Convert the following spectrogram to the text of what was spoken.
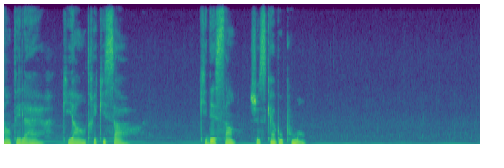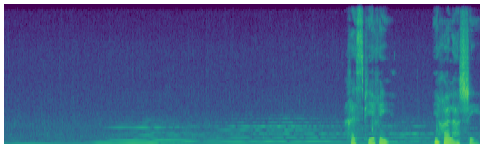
Sentez l'air qui entre et qui sort, qui descend jusqu'à vos poumons. Respirez et relâchez.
